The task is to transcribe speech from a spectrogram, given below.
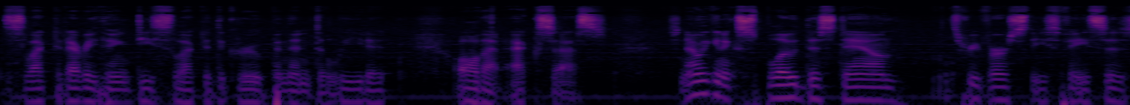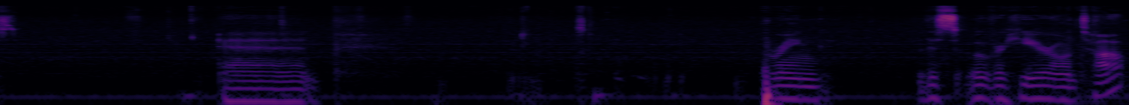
selected everything, deselected the group, and then deleted all that excess. So now we can explode this down. Let's reverse these faces. And bring this over here on top.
